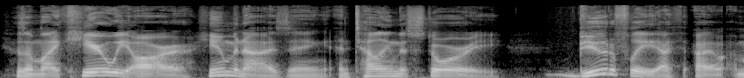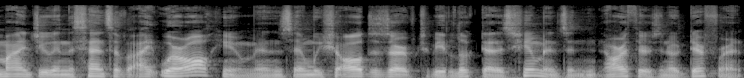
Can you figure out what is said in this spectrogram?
because I'm like, here we are humanizing and telling the story beautifully, I, I, mind you, in the sense of I, we're all humans and we should all deserve to be looked at as humans, and Arthur's no different.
